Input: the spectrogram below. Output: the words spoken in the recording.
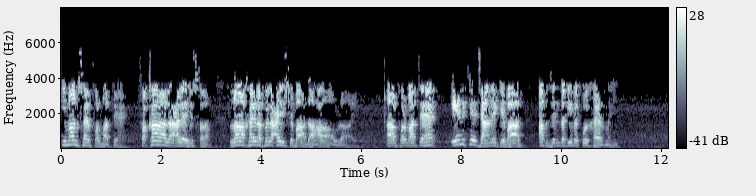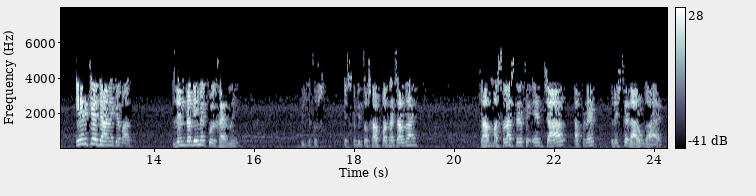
امام صاحب فرماتے ہیں، فقال علیہ السلام، لا خیر فی العیش بعد آپ فرماتے ہیں، ان کے جانے کے بعد اب زندگی میں کوئی خیر نہیں۔ ان کے جانے کے بعد زندگی میں کوئی خیر نہیں۔ یہ تو اس سے بھی تو صاف پتہ چل رہا ہے کہ اب مسئلہ صرف ان چار اپنے رشتہ داروں کا ہے۔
